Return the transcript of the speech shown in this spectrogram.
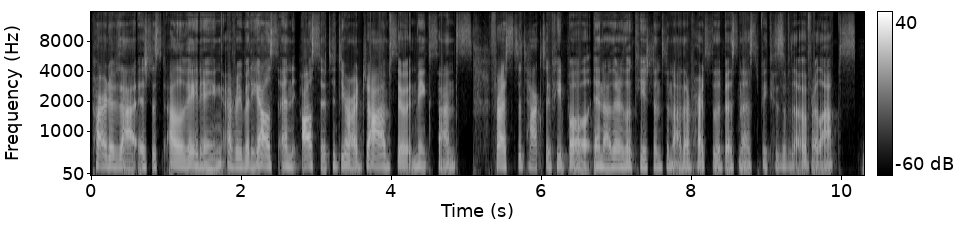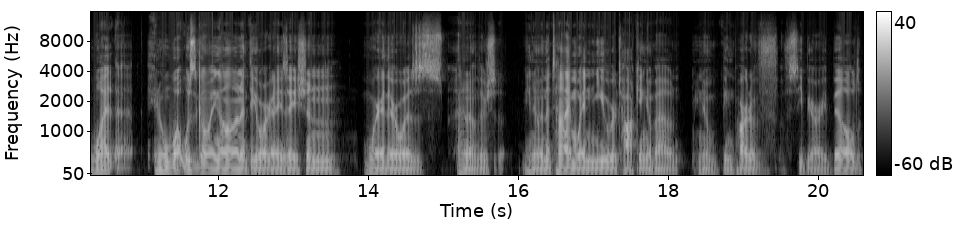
part of that is just elevating everybody else and also to do our job. So it makes sense for us to talk to people in other locations and other parts of the business because of the overlaps. What, uh, you know, what was going on at the organization where there was, I don't know, there's, you know, in the time when you were talking about you know, being part of, of CBRE Build,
